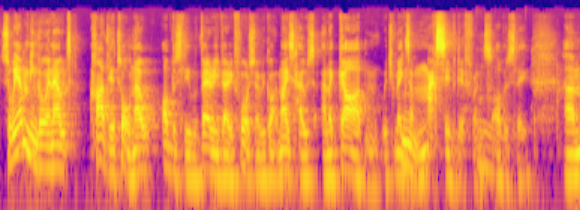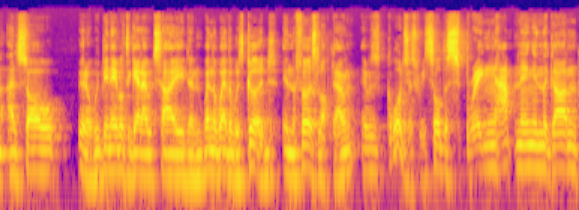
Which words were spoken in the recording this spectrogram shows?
so we haven't been going out hardly at all. Now, obviously, we're very very fortunate. We've got a nice house and a garden, which makes a mm. massive difference, mm. obviously. Um, and so you know, we've been able to get outside, and when the weather was good in the first lockdown, it was gorgeous. We saw the spring happening in the garden,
